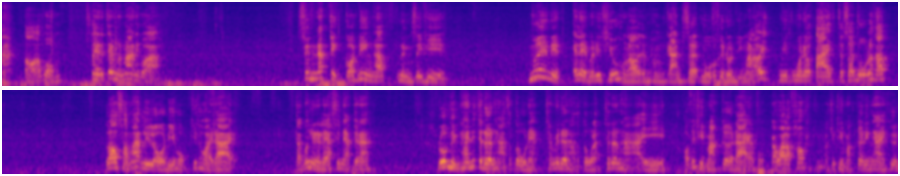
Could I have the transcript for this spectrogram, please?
อะ ต่อครับผมสเตเจมกันมากดีกว่า Synaptic Coding ครับ 1 CP เมื่อยูนิตเอเล m ม t ทิวของเราจะทำการเซิร์ชมูฟก็คือโดนยิงมาแล้ว เอ้ย มีโมเดลตายจะเซิร์ชมูฟแล้วครับ เราสามารถรีโหลด D6 ที่ทอยได้ แต่ต้องอยู่ในระยะซินแนปด้วยนะ รวมถึงแทนที่จะเดินหาศัตรูเนี่ย ฉันไม่เดินหาศัตรูแล้ว ฉันเดินหาไอ้ Objective Marker ได้ครับผม แปลว่าเราเข้าถึง Objective Marker ได้ง่ายขึ้น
